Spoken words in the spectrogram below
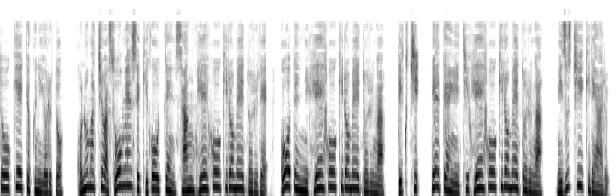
統計局によると、この町は総面積5.3平方キロメートルで5.2平方キロメートルが陸地0.1平方キロメートルが水地域である。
